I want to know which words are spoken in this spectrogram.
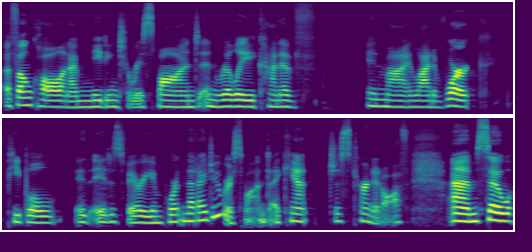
a phone call, and I'm needing to respond. And really, kind of in my line of work, people, it, it is very important that I do respond. I can't just turn it off. Um, so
